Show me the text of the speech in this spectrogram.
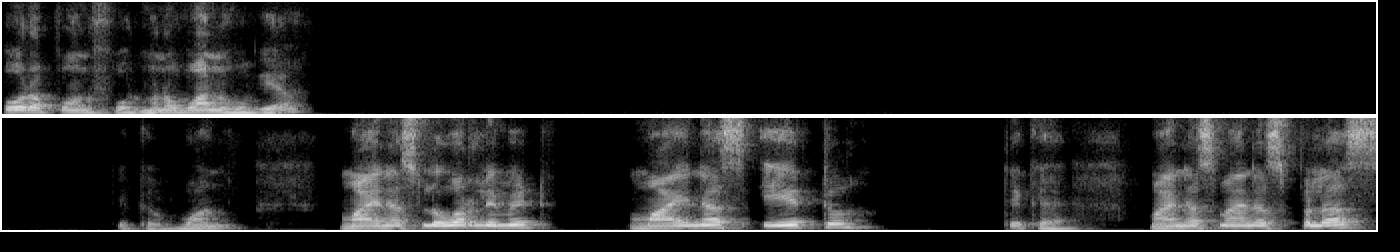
four upon four मतलब वन हो गया। ठीक है one minus lower limit minus eight ठीक है? Minus minus plus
